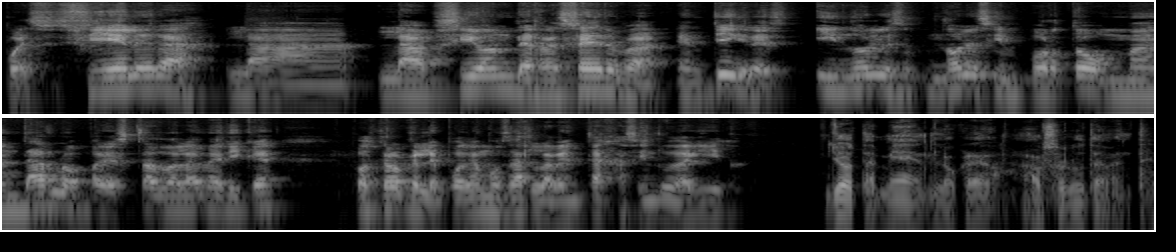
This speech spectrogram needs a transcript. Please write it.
pues si él era la, opción de reserva en Tigres y no les, no les importó mandarlo para Estado al América, pues creo que le podemos dar la ventaja sin duda a Guido. Yo también lo creo, absolutamente.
